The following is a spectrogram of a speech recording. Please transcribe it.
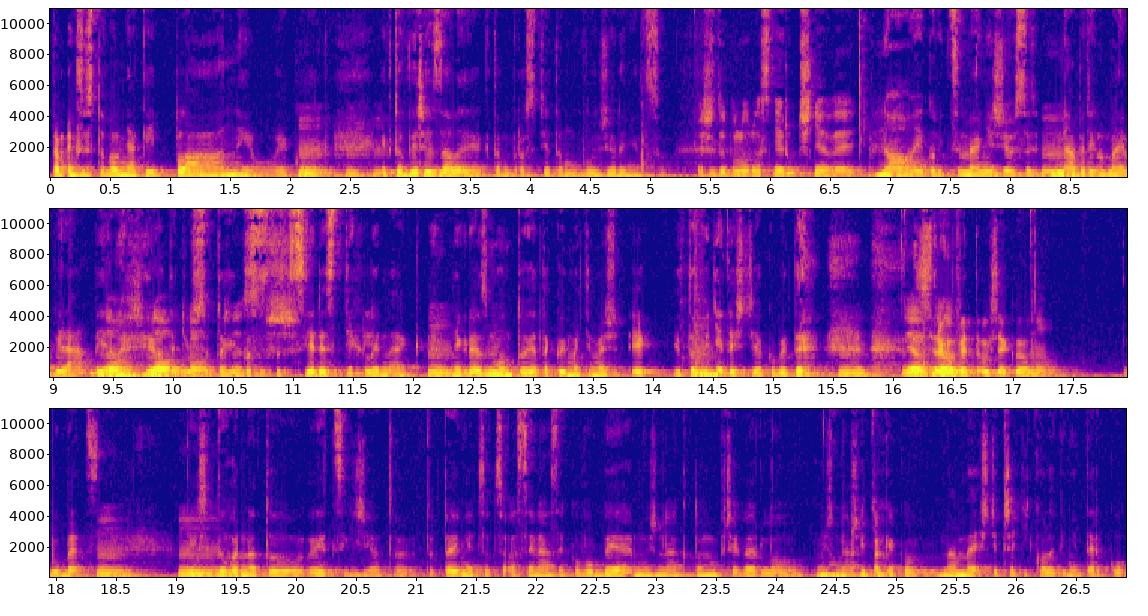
tam existoval nějaký plán, jo, jako mm, jak, mm, jak to vyřezali, jak tam prostě tomu vložili něco. Takže to bylo vlastně ručně, viď? No, jako víceméně, že se mm. nábytek normálně vyráběl, no, že jo? No, teď no, už se to jako jsi... sjede z těch linek, mm. někdo je hmm. zmontuje takovýma těma, jak je to mm. vidět ještě, jako by ty mm. šrouby, to už jako no. vůbec. Mm. Takže tu hodnotu věcí, že jo, to, to, to, je něco, co asi nás jako v obě možná k tomu přivedlo. Možná no, i pak jako máme ještě třetí kolegyni, Terku,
